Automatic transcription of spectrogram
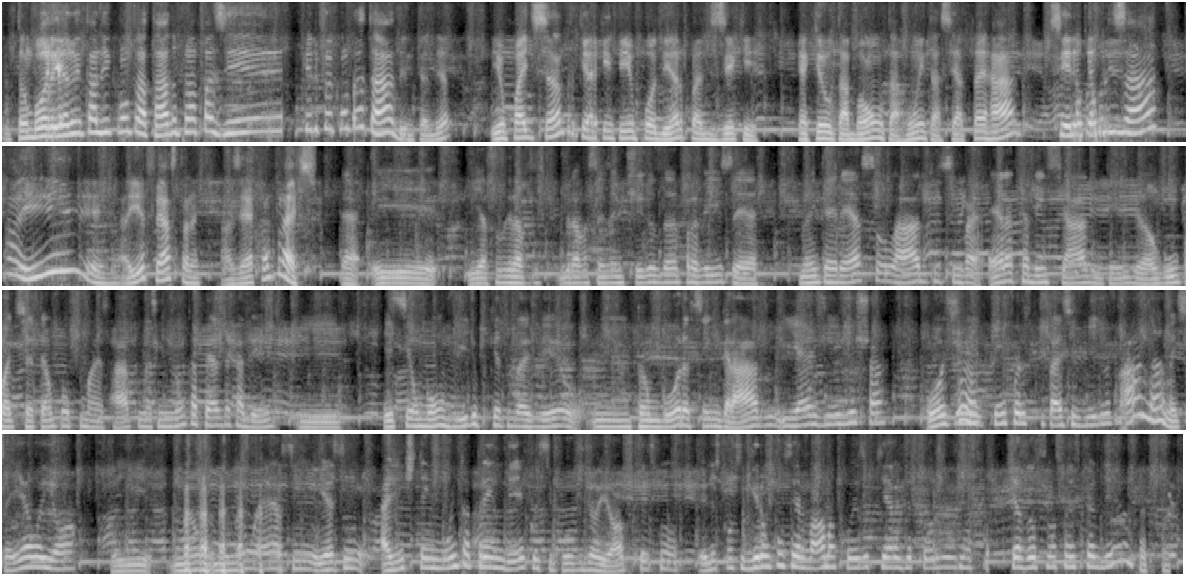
o tamboreiro está ali contratado para fazer o que ele foi contratado, entendeu? E o pai de santo, que é quem tem o poder para dizer que, que aquilo tá bom, tá ruim, tá certo, tá errado, se ele autorizar, aí, aí é festa, né? Mas é complexo. É, e, e essas grava gravações antigas dá pra ver isso. É, não interessa o lado se vai, era cadenciado, entende? Algum pode ser até um pouco mais rápido, mas assim, nunca perde a cadência. E esse é um bom vídeo porque tu vai ver um tambor assim grave e é Gijixá. Hoje, uhum. quem for escutar esse vídeo vai falar, ah não, mas isso aí é oió. E não, não é assim, e assim, a gente tem muito a aprender com esse povo de Oió, porque eles, eles conseguiram conservar uma coisa que era de todas as nações, que as outras nações perderam.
